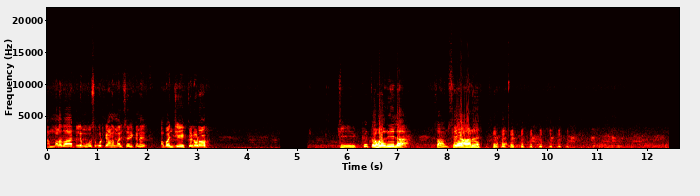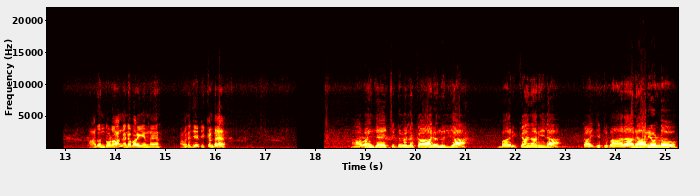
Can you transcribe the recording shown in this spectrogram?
നമ്മളെ വാർഡിൽ മൂസുകുട്ടിയാണ് മത്സരിക്കണത് അവൻ ജയിക്കലോടോ? എനിക്ക് തോന്നിയില്ല. സംശയമാണ്. അതെന്തോടോ അങ്ങനെ പറയുന്നു? അവനെ ജപിക്കണ്ടേ? അവൻ ജയിച്ചിട്ട് വല്ല കാര്യമൊന്നുമില്ല. ഭരിക്കാൻ അറിയില്ല. കഴിച്ചിട്ട് ഭാരാനേ അറിയുള്ളൂ.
